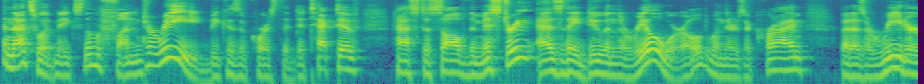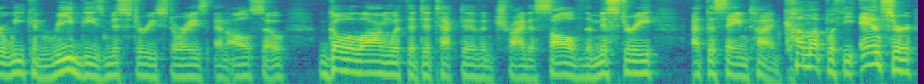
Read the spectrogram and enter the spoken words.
And that's what makes them fun to read because, of course, the detective has to solve the mystery as they do in the real world when there's a crime. But as a reader, we can read these mystery stories and also go along with the detective and try to solve the mystery at the same time. Come up with the answer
